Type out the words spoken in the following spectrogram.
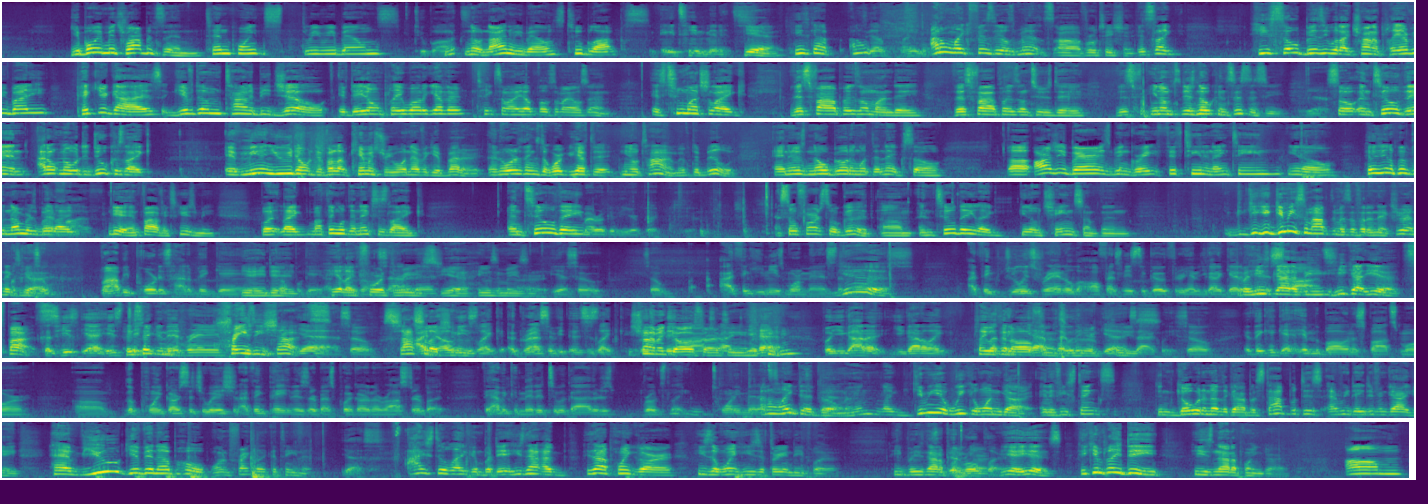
Your boy Mitch Robinson, 10 points, 3 rebounds. Two N- blocks. no, 9 rebounds, 2 blocks. 18 minutes. Yeah, he's got. I don't. got. I don't like Fizdale's minutes uh, rotation. It's like he's so busy with like trying to play everybody. Pick your guys, give them time to be gel. If they don't play well together, take somebody up, throw somebody else in. It's too much like this five plays on Monday, this five plays on Tuesday. This you know, there's no consistency. Yeah. So until then, I don't know what to do because like if me and you don't develop chemistry, we'll never get better. In order for things to work, you have to, you know, time. You have to build. And there's no building with the Knicks. So uh, RJ Barrett has been great, 15 and 19. You know, he's gonna put up the numbers, but And like, five. yeah, and five, excuse me. But like, my thing with the Knicks is like, until they, my rookie of the year pick. too. so far so good. Um, until they like, you know, change something. G- g- give me some optimism for the Knicks. You're a Knicks Okay, guy. so Bobby Portis had a big game. yeah, he did. games. He had like four Saturday. Yeah, he was amazing. Yeah, so so I think he needs more minutes than Yeah. Morris. I think Julius Randle, the offense needs to go through him. You got to get him. But he's got to be. He got yeah spots. because he's yeah he's, He's taking, taking mid range, crazy shots. Yeah, so Shot selection. I know he's like aggressive. This is like He's trying to make the All-Star team. Yeah, but you gotta you gotta like Play within the- the yeah, offense, play within your, yeah, please. exactly. So if they could get him the ball in his spots more, um, the point guard situation, I think Payton is their best point guard on their roster, but they haven't committed to a guy. They're just wrote like twenty minutes. I don't like that though, Yeah. man. Like, give me a week of one guy, and if he stinks, then go with another guy. But stop with this everyday different guy game. Have you given up hope on Franklin Katina? Yes. I still like him, but he's not a he's not a point guard. He's a wing. He's a three and D player. He, but he's not He's a, a good point role guard. player. Yeah, he is. He can play D. He's not a point guard. Um.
